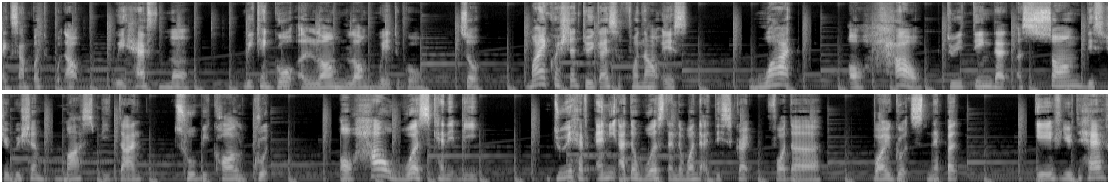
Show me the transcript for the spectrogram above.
example to put out. We have more. We can go a long, long way to go. So my question to you guys for now is what or how do you think that a song distribution must be done to be called good? Or how worse can it be? Do you have any other worse than the one that I described for the boy group Snuper? If you have,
